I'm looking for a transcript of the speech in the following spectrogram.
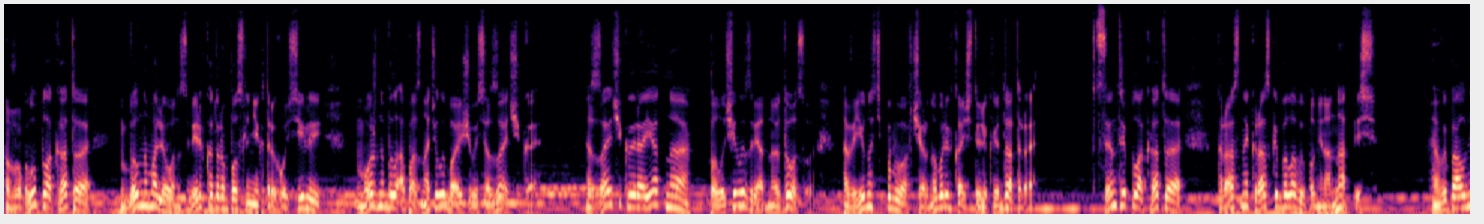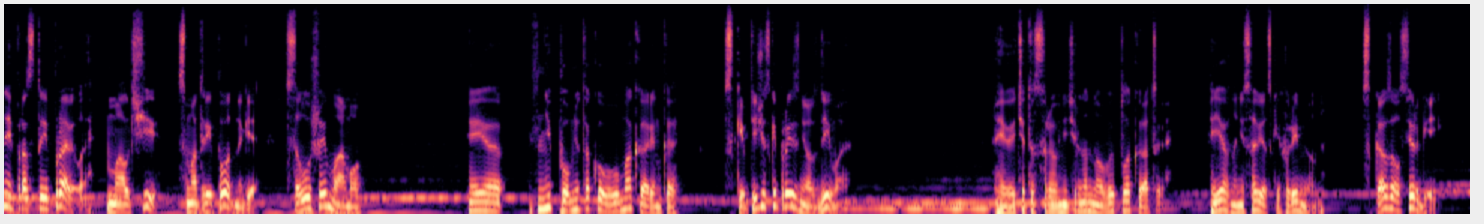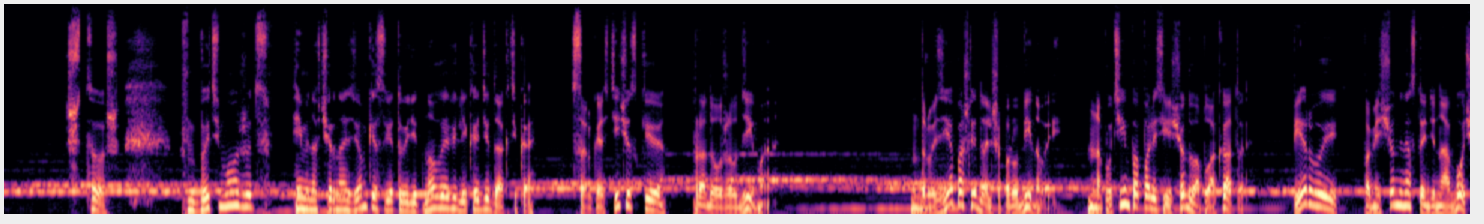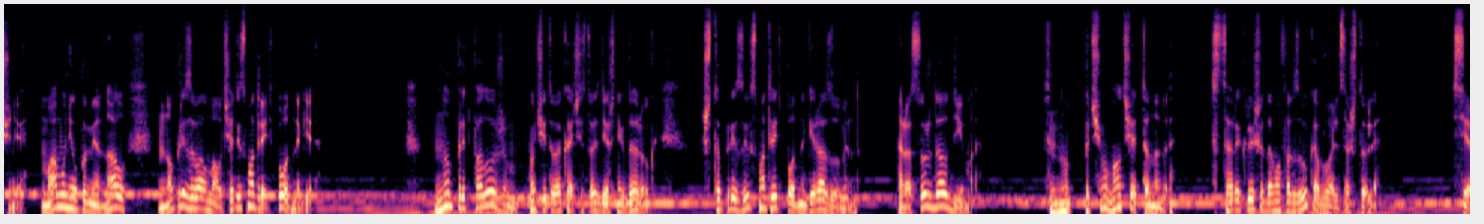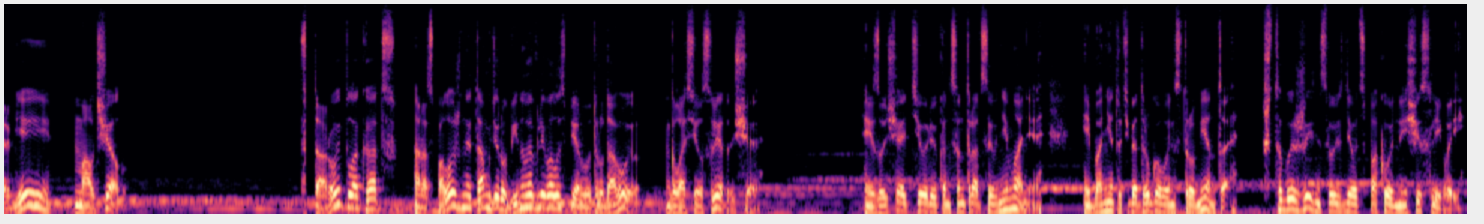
В углу плаката был намалеван зверь, в котором после некоторых усилий можно было опознать улыбающегося зайчика. Зайчик, вероятно, получил изрядную дозу, в юности побывав в Чернобыле в качестве ликвидатора. В центре плаката красной краской была выполнена надпись Выполняй простые правила. Молчи, смотри под ноги, слушай маму. Я не помню такого у Макаренко, скептически произнес Дима. И ведь это сравнительно новые плакаты, явно не советских времен, сказал Сергей. Что ж, быть может, именно в черноземке свет увидит новая великая дидактика. Саркастически продолжил Дима. Друзья пошли дальше по Рубиновой. На пути им попались еще два плаката. Первый, помещенный на стенде на обочине, маму не упоминал, но призывал молчать и смотреть под ноги. Ну, предположим, учитывая качество здешних дорог, что призыв смотреть под ноги разумен. Рассуждал Дима. Но почему молчать-то надо? Старые крыши домов от звука обвалятся, что ли? Сергей молчал. Второй плакат, расположенный там, где Рубиновая вливалась первую трудовую, гласил следующее. «Изучать теорию концентрации внимания, ибо нет у тебя другого инструмента, чтобы жизнь свою сделать спокойной и счастливой».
